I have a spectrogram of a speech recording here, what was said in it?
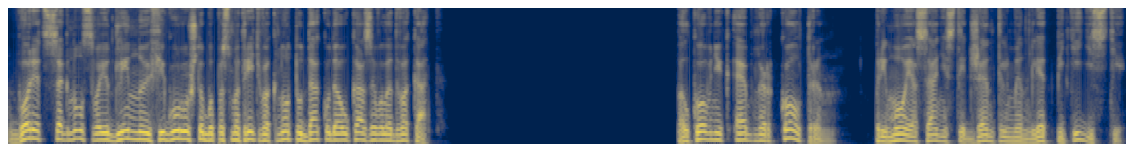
Горец согнул свою длинную фигуру, чтобы посмотреть в окно туда, куда указывал адвокат. Полковник Эбнер Колтрен, прямой осанистый джентльмен лет пятидесяти,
